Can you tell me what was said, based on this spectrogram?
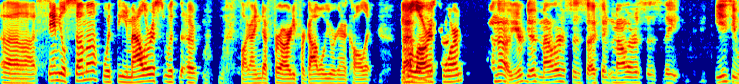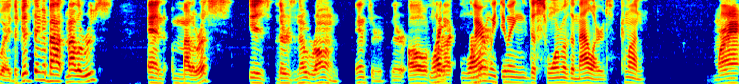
Uh, Samuel Summer with the Malorus with the uh, fuck. I never already forgot what we were gonna call it. The That Malaris swarm. No, you're good. Malorus is, I think Malorus is the easy way. The good thing about Malorus and Malorus is there's no wrong answer. They're all Why, correct. why aren't we doing the swarm of the mallard? Come on. Mwah.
